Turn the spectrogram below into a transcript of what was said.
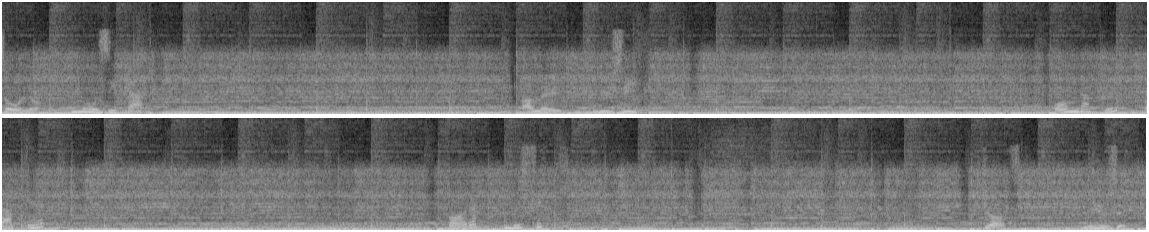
Solo, música. Allee, muziek. 音楽だけ borac musikk. Just music.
